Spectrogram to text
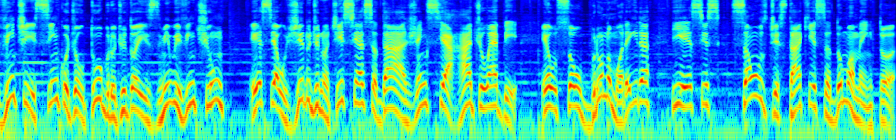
25 de outubro de 2021. Esse é o Giro de Notícias da agência Rádio Web. Eu sou Bruno Moreira e esses são os destaques do momento.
